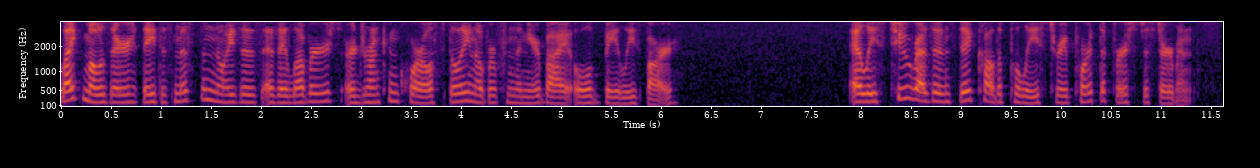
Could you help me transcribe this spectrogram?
Like Moser, they dismissed the noises as a lover's or drunken quarrel spilling over from the nearby Old Bailey's bar. At least two residents did call the police to report the first disturbance.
